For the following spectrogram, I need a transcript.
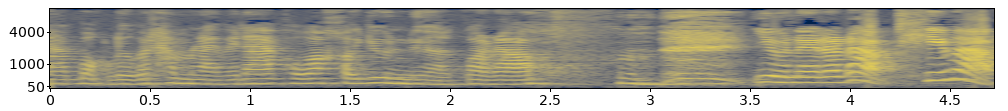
นะ บอกเลยว่าทำอะไรไม่ได้ เพราะว่าเขาอยู่เหนือกว่าเรา อยู่ในระดับที่แบบ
